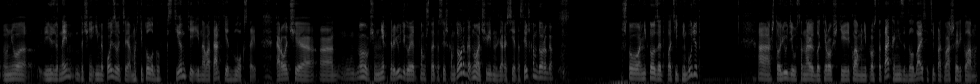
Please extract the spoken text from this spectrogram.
У него юзернейм, ну, точнее, имя пользователя, маркетологов к стенке, и на аватарке блок стоит. Короче, э, ну, в общем, некоторые люди говорят о том, что это слишком дорого. Ну, очевидно, для России это слишком дорого что никто за это платить не будет, что люди устанавливают блокировщики рекламы не просто так, они задолбаются типа от вашей рекламы.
